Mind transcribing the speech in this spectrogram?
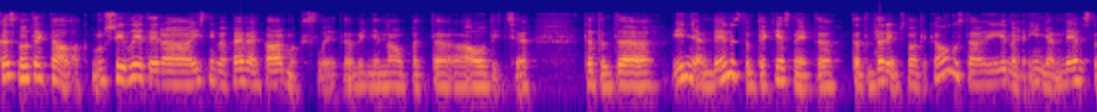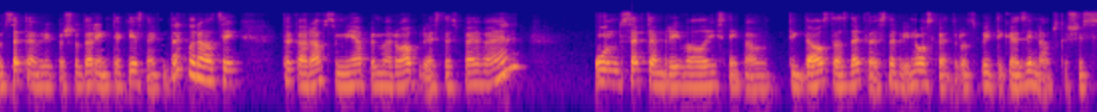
Kas notiek tālāk? Mums šī lieta ir īstenībā PVN pārmaksas lieta. Viņa nav pat audits. Ja. Tātad ieņēmuma dienestam tiek iesniegta, tad darījums notika augustā, ieņēmuma dienestam septembrī par šo darījumu tiek iesniegta deklarācija. Tā kā rapsim jāpiemēro apgrieztais PVN. Un septembrī vēl īstenībā tik daudz tās detaļas nebija noskaidrotas. Bija tikai zināms, ka šis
